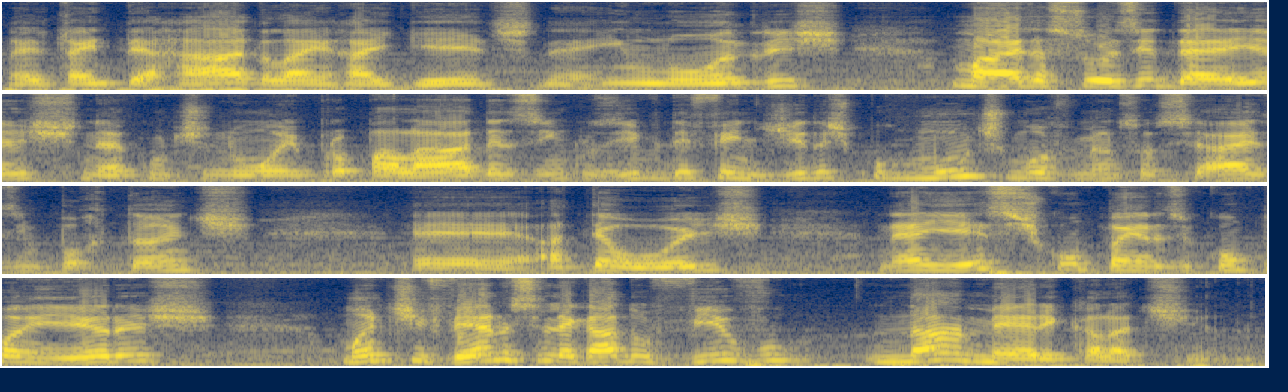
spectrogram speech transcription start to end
Né, ele está enterrado lá em Highgate, né, em Londres, mas as suas ideias né, continuam propaladas, inclusive defendidas por muitos movimentos sociais importantes é, até hoje. Né, e esses companheiros e companheiras mantiveram esse legado vivo na América Latina.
